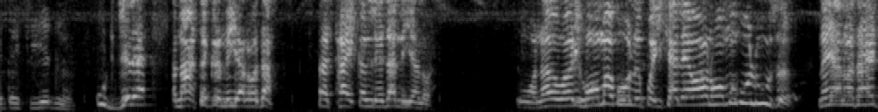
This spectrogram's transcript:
એ તો છીએ જ ને. ઉઠજે લે નાટક નહીં હાલવા જા. તાર થાય કર લેજા નહીં હાલવા. ઓના વાળી હોમાં બોલે પૈસા લેવાનું હોમાં બોલવું છે. નહીં હાલવા થાય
